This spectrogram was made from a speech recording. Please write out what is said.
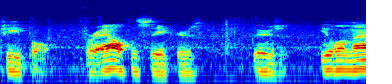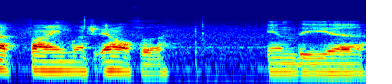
people. For alpha seekers, there's you will not find much alpha in the uh,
